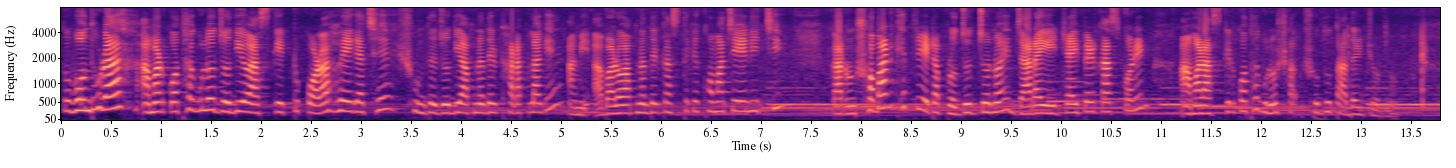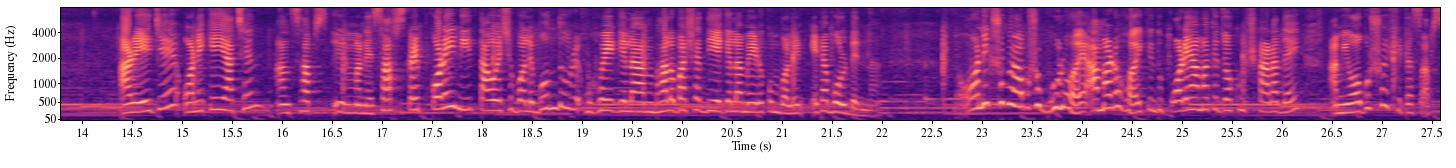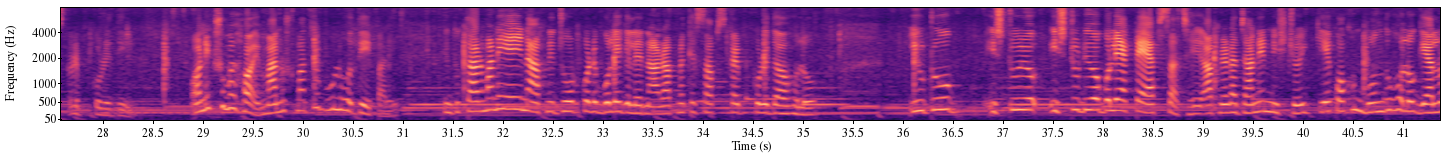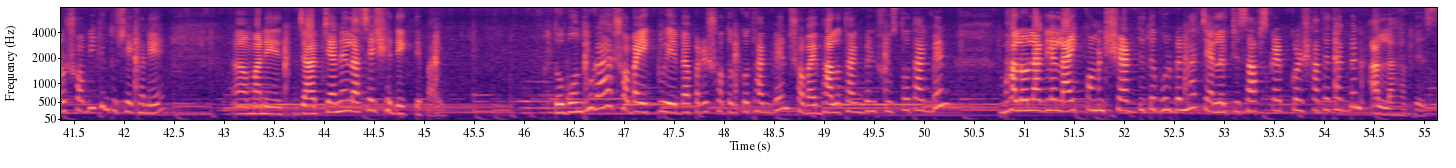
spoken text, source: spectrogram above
তো বন্ধুরা, আমার কথাগুলো যদিও আজকে একটু কড়া হয়ে গেছে, শুনতে যদি আপনাদের খারাপ লাগে, আমি আবারও আপনাদের কাছ থেকে ক্ষমা চেয়ে নিচ্ছি। কারণ সবার ক্ষেত্রে এটা প্রযোজ্য নয়, যারা এই টাইপের কাজ করেন, আমার আজকের কথাগুলো শুধু তাদের জন্য। আর এই যে অনেকেই আছেন আনসাবস মানে সাবস্ক্রাইব করেইনি, তাও এসে বলে, বন্ধু, হয়ে গেলাম, ভালোবাসা দিয়ে গেলাম, এরকম বলেন, এটা বলবেন না। অনেক সময় অবশ্য ভুল হয়, আমারও হয়, কিন্তু পরে আমাকে যখন সাড়া দেয়, আমি অবশ্যই সেটা সাবস্ক্রাইব করে দিই। অনেক সময় হয়, মানুষ মাত্র ভুল হতেই পারে। কিন্তু তার মানে এই না, আপনি জোর করে বলে গেলেন, আর আপনাকে সাবস্ক্রাইব করে দেওয়া হলো। ইউটিউব স্টুডিও স্টুডিও বলে একটা অ্যাপস আছে, আপনারা জানেন নিশ্চয়ই, কে কখন বন্ধু হলো, গেল সবই কিন্তু সেখানে মানে যার চ্যানেল আছে সে দেখতে পায়। তো বন্ধুরা, সবাই একটু এ ব্যাপারে সতর্ক থাকবেন, সবাই ভালো থাকবেন, সুস্থ থাকবেন। ভালো লাগলে লাইক কমেন্ট শেয়ার দিতে ভুলবেন না। চ্যানেলটি সাবস্ক্রাইব করে সাথে থাকবেন। আল্লাহ হাফেজ।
